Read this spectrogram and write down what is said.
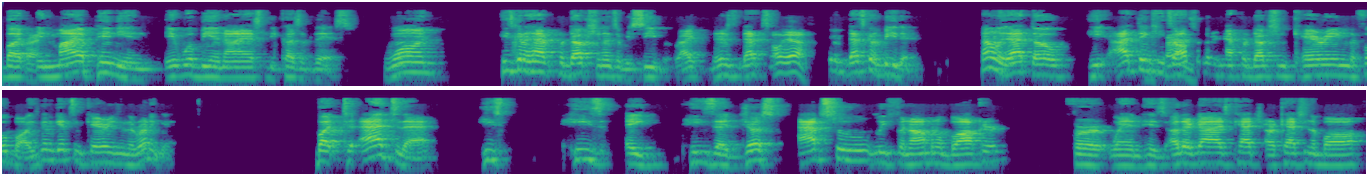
But Right. in my opinion, it will be Ainias because of this. One, he's going to have production as a receiver, right? There's that's Oh yeah, that's going to be there. Not only that, though, he I think he's also going to have production carrying the football. He's going to get some carries in the running game. But to add to that, he's he's a he's a just absolutely phenomenal blocker for when his other guys catch are catching the ball.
